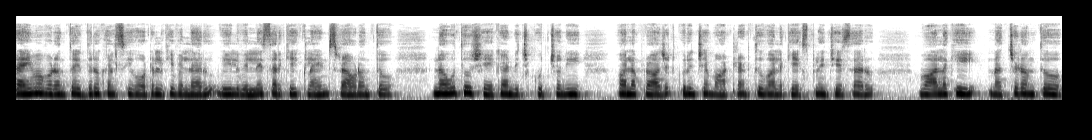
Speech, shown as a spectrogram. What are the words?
టైం అవ్వడంతో ఇద్దరు కలిసి హోటల్కి వెళ్ళారు. వీళ్ళు వెళ్ళేసరికి క్లయింట్స్ రావడంతో నవ్వుతూ షేక్ హ్యాండ్ ఇచ్చి కూర్చొని వాళ్ళ ప్రాజెక్ట్ గురించే మాట్లాడుతూ వాళ్ళకి ఎక్స్ప్లెయిన్ చేశారు. వాళ్ళకి నచ్చడంతో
